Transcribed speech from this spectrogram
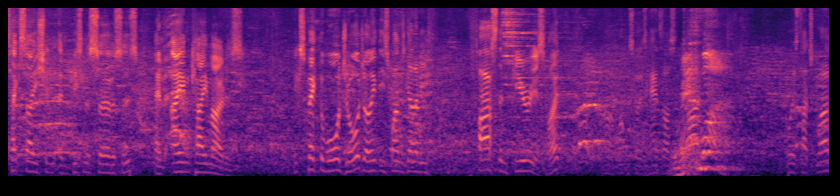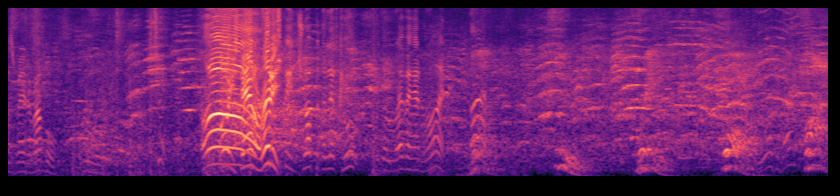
Taxation and Business Services, and AMK Motors. Expect the war, George. I think this one's going to be fast and furious, mate. Oh, Michael's got his hands nice and Round tight. one. Boys touch gloves, ready to rumble. Oh, he's down oh, already. He's been dropped with the left hook with the overhand right. Two, three, four, five.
